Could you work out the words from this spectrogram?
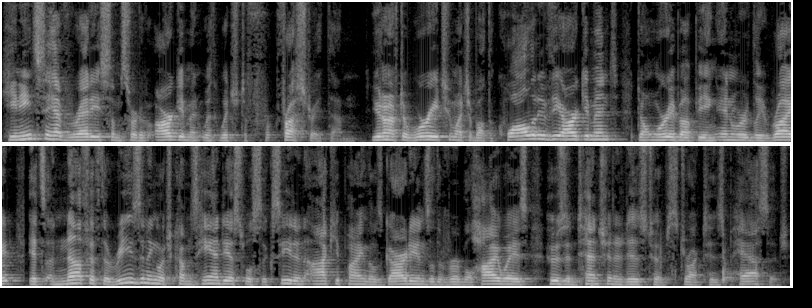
he needs to have ready some sort of argument with which to fr- frustrate them. You don't have to worry too much about the quality of the argument. Don't worry about being inwardly right. It's enough if the reasoning which comes handiest will succeed in occupying those guardians of the verbal highways whose intention it is to obstruct his passage.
